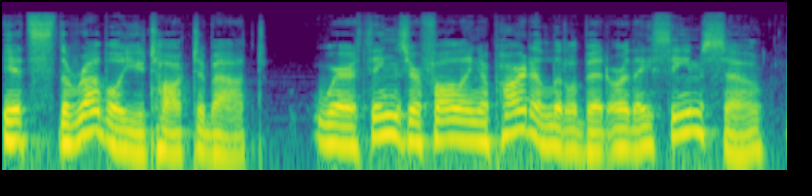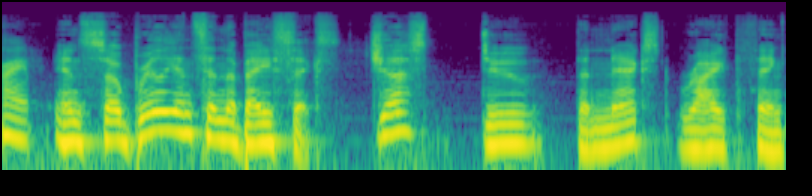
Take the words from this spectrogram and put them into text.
it's the rubble you talked about. where things are falling apart a little bit, or they seem so. Right. And so, brilliance in the basics. Just do the next right thing.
